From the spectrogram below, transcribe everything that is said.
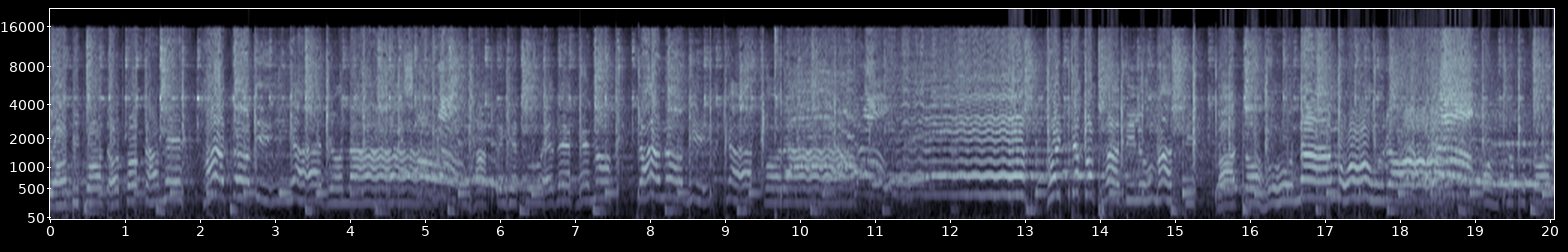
মোৰ বিপদত কামে হাত দিয়া জ্বলা হাত হেতু এদেখেন প্ৰাণ ভিক্ষা কৰা সত্য কথা দিলো মাতি বাত শুনা মোৰ পঞ্চপুতৰ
